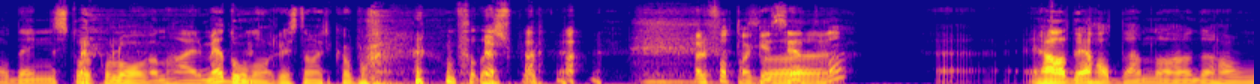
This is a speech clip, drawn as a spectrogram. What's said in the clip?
og den står på låven her med Donald-klistremerker på, på dashbordet. Har du fått tak i setet, da? Ja, det hadde de da. Det hang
